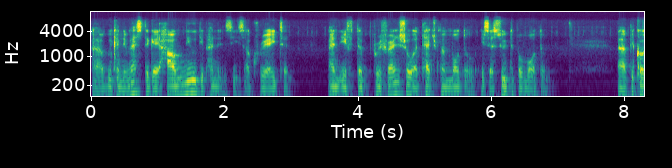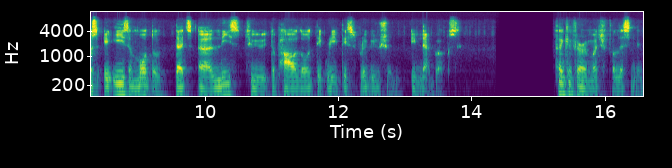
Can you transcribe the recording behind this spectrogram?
uh, we can investigate how new dependencies are created and if the preferential attachment model is a suitable model, uh, because it is a model that uh, leads to the power law degree distribution in networks. Thank you very much for listening.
